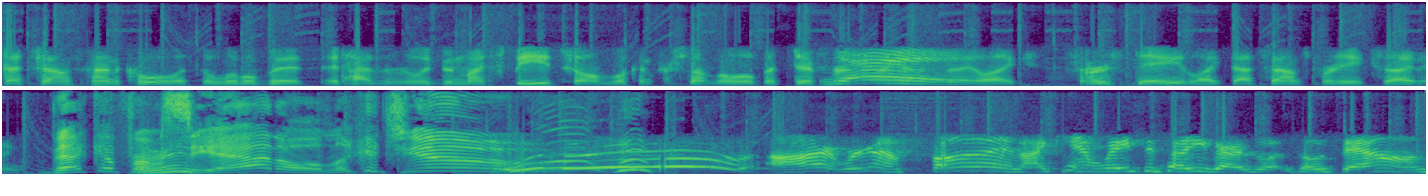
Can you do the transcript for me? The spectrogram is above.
that sounds kind of cool. It's a little bit. It hasn't really been my speed, so I'm looking for something a little bit different. And I gotta say, like first date, like that sounds pretty exciting. Becca from All right. Seattle. Look at you. Woo! All right, we're gonna have fun. I can't wait to tell you guys what goes down.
